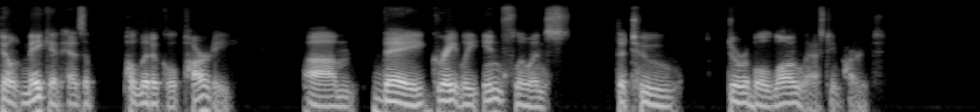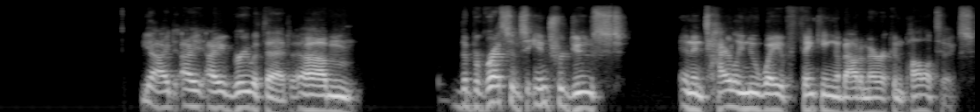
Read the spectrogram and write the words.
don't make it as a political party, um, they greatly influence the two durable, long-lasting parties. Yeah, I, I, I agree with that. Um, the progressives introduced an entirely new way of thinking about American politics.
